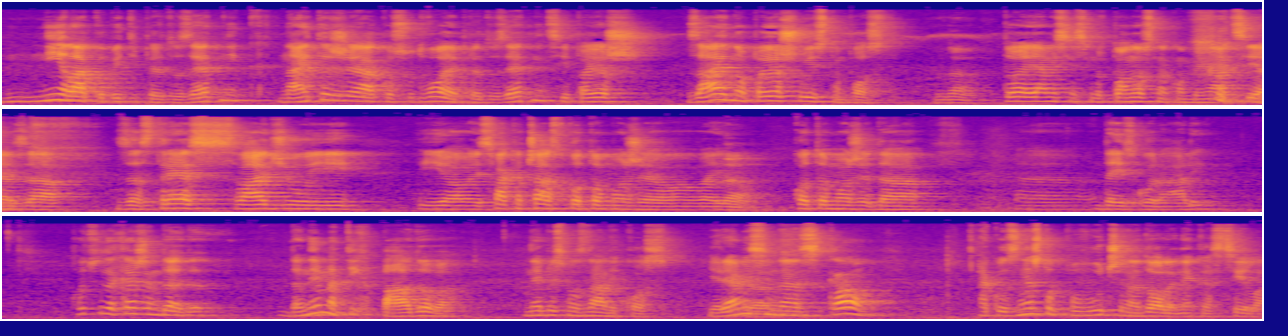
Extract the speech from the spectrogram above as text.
nije lako biti preduzetnik, najteže ako su dvoje preduzetnici, pa još zajedno, pa još u istom poslu. Da. To je, ja mislim, smrtonosna kombinacija za, za stres, svađu i, i ovaj, svaka čast ko to može, ovaj, Da. ko to može da, e, da izgura. Ali, hoću da kažem da, da, da nema tih padova, ne bismo znali ko smo. Jer ja mislim Da. da nas kao, ako se nešto povuče na dole, neka sila,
